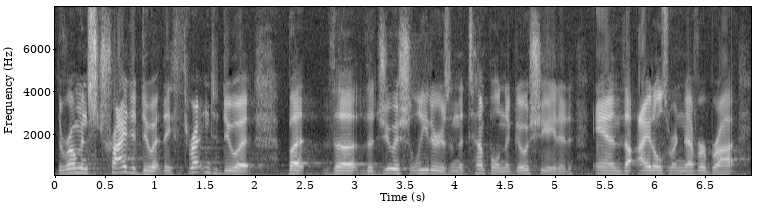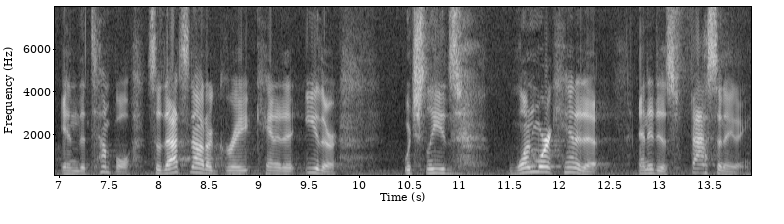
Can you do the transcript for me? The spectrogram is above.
The Romans tried to do it, they threatened to do it, but the, the Jewish leaders in the temple negotiated, and the idols were never brought in the temple. So that's not a great candidate either, which leads one more candidate, and it is fascinating.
